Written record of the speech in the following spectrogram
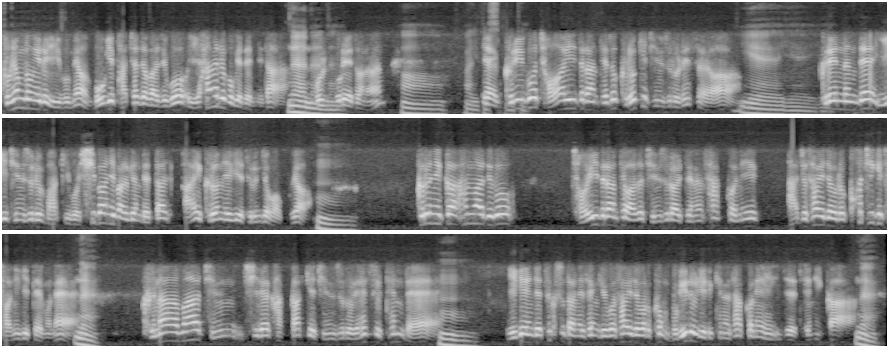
구명동이를 입으면 목이 받쳐져 가지고 이 하늘을 보게 됩니다. 네, 네, 물, 네. 물에서는. 어. 예, 알겠습니다. 그리고 저희들한테도 그렇게 진술을 했어요. 예, 예. 예. 그랬는데 이 진술이 바뀌고 시반이 발견됐다. 아예 그런 얘기 들은 적 없고요. 음. 그러니까 한마디로 저희들한테 와서 진술할 때는 사건이 아주 사회적으로 커지기 전이기 때문에 네. 그나마 진실에 가깝게 진술을 했을 텐데 음. 이게 이제 특수단이 생기고 사회적으로 큰 무리를 일으키는 사건이 이제 되니까 네.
